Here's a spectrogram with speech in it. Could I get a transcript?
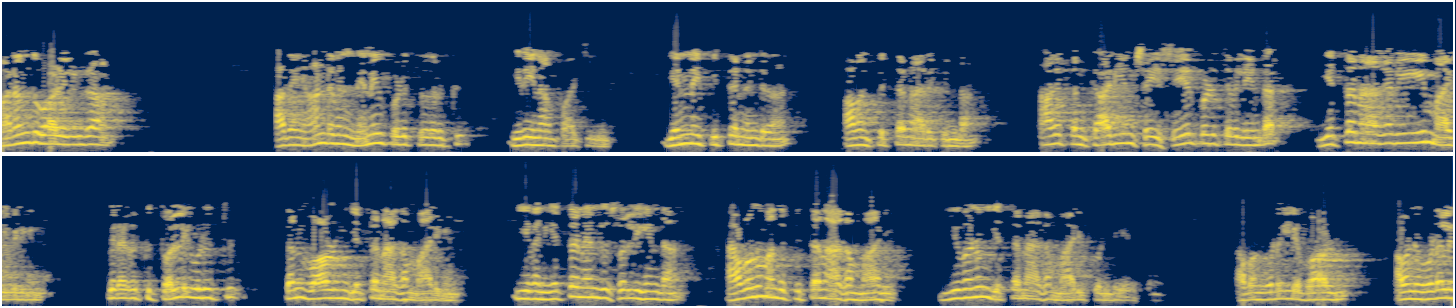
மறந்து வாழ்கின்றான். அதை ஆண்டவன் நினைவுபடுத்துவதற்கு இதை நாம் பாய்ச்சுகின்றேன் என்னை பித்தன் என்றான் அவன் பித்தனா இருக்கின்றான். ஆக தன் காரியம் செய் செயல்படுத்தவில்லை என்றால் எத்தனாகவே மாறிவிடுகின்றான். பிறருக்கு தொல்லை கொடுத்து தன் வாழும் எத்தனாக மாறுகின்றான். இவன் எத்தன் என்று சொல்லுகின்றான் அவனும் அந்த பித்தனாக மாறி இவனும் எத்தனாக மாறிக்கொண்டே இருக்கிறான் அவன் உடலில் வாழும் அவன் உடலை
